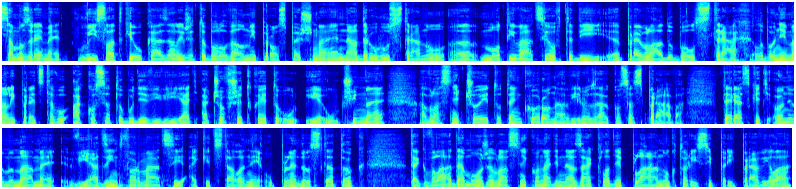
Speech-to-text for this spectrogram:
Samozrejme, výsledky ukázali, že to bolo veľmi prospešné. Na druhú stranu motiváciou vtedy e, pre vládu bol strach, lebo nemali predstavu, ako sa to bude vyvíjať a čo všetko je to je účinné a vlastne čo je to ten koronavírus a ako sa správa. Teraz, keď o ňom máme viac informácií, aj keď stále nie je úplne dostatok, tak vláda môže vlastne konať na základe plánu, ktorý si pripravila.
